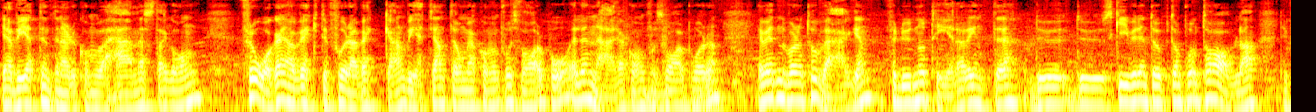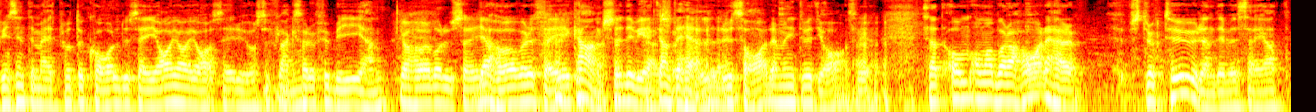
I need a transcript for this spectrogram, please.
Jag vet inte när du kommer vara här nästa gång. Frågan jag väckte förra veckan vet jag inte om jag kommer få svar på eller när jag kommer få svar på den. Jag vet inte var den tog vägen för du noterar inte. Du, du skriver inte upp dem på en tavla. Det finns inte med ett protokoll. Du säger ja, ja, ja, säger du och så flaxar du förbi igen. Jag hör vad du säger. Jag hör vad du säger, kanske, det vet jag inte heller. Du sa det, men inte vet jag. Så, så att om, om man bara har det här strukturen, det vill säga att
